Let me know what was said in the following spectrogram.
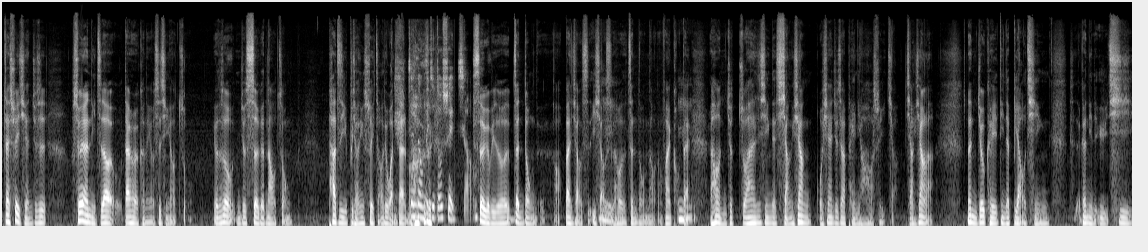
在睡前就是，虽然你知道待会儿可能有事情要做，有的时候你就设个闹钟，怕自己不小心睡着就完蛋了嘛。真的，我每次都睡着。设个比如说震动的哦，半小时、一小时后的震动闹钟放在口袋，嗯、然后你就专心的想象，我现在就是要陪你好好睡觉，想象了。那你就可以，你的表情跟你的语气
